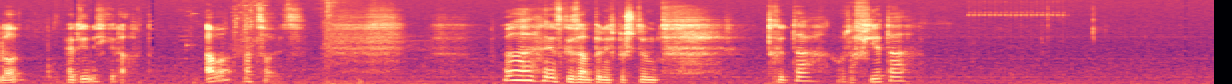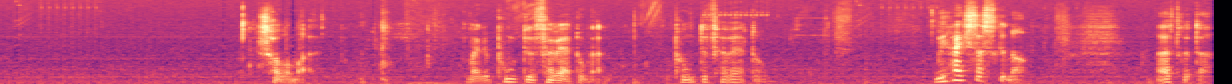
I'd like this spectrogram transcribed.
Lol. Hätte ich nicht gedacht. Aber was soll's. Ah, insgesamt bin ich bestimmt Dritter oder Vierter. Schauen wir mal meine Punkteverwertung an. Punkteverwertung. Wie heißt das genau? Ah, dritter.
